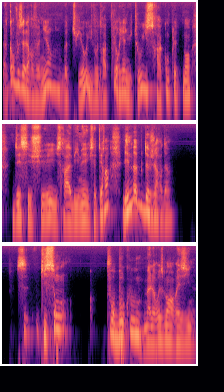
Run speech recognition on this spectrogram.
bah, quand vous allez revenir, votre tuyau, il vaudra plus rien du tout, il sera complètement desséché, il sera abîmé, etc. Les meubles de jardin, qui sont pour beaucoup malheureusement en résine,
